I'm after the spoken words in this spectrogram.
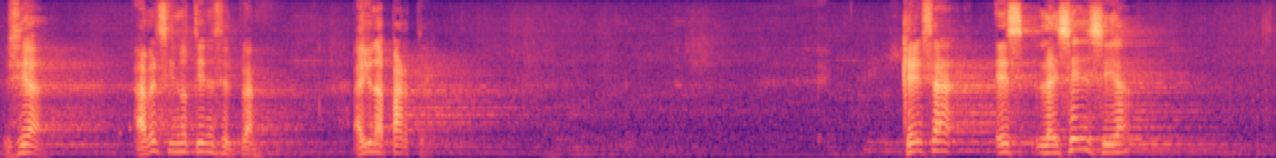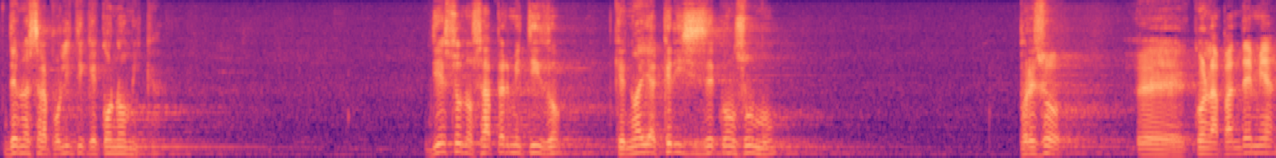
Decía, a ver si no tienes el plan. Hay una parte que esa es la esencia de nuestra política económica. Y eso nos ha permitido que no haya crisis de consumo. Por eso, eh, con la pandemia,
